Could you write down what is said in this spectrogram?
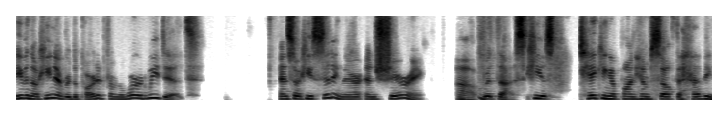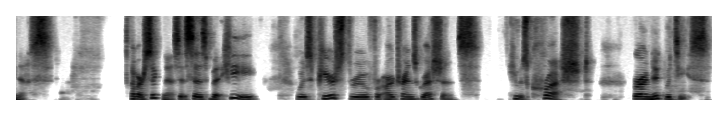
Even though he never departed from the word, we did. And so he's sitting there and sharing uh, with us. He is taking upon himself the heaviness of our sickness. It says, But he was pierced through for our transgressions, he was crushed for our iniquities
